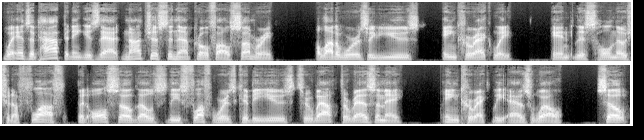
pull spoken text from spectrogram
what ends up happening is that not just in that profile summary, a lot of words are used incorrectly in this whole notion of fluff, but also those these fluff words could be used throughout the resume incorrectly as well. So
